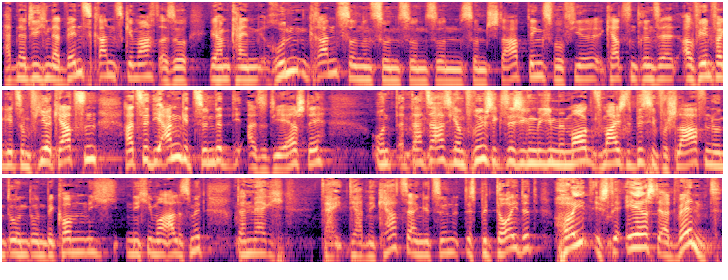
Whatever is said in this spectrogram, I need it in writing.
hat natürlich einen Adventskranz gemacht. Also wir haben keinen runden Kranz, sondern so ein, so ein, so ein, so ein Stabdings, wo vier Kerzen drin sind. Auf jeden Fall geht es um vier Kerzen. Hat sie die angezündet, also die erste. Und dann saß ich am Frühstückstisch und bin morgens meistens ein bisschen verschlafen und, und, und bekomme nicht, nicht immer alles mit. Und dann merke ich, der, der hat eine Kerze angezündet. Das bedeutet, heute ist der erste Advent.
